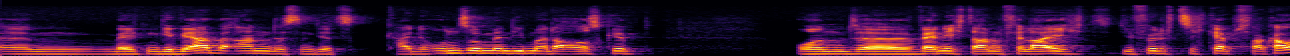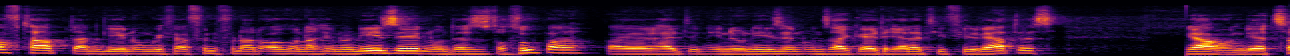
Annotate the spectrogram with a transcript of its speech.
ähm, melden Gewerbe an. Das sind jetzt keine Unsummen, die man da ausgibt. Und äh, wenn ich dann vielleicht die 50 Caps verkauft habe, dann gehen ungefähr 500 Euro nach Indonesien und das ist doch super, weil halt in Indonesien unser Geld relativ viel wert ist. Ja, und jetzt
